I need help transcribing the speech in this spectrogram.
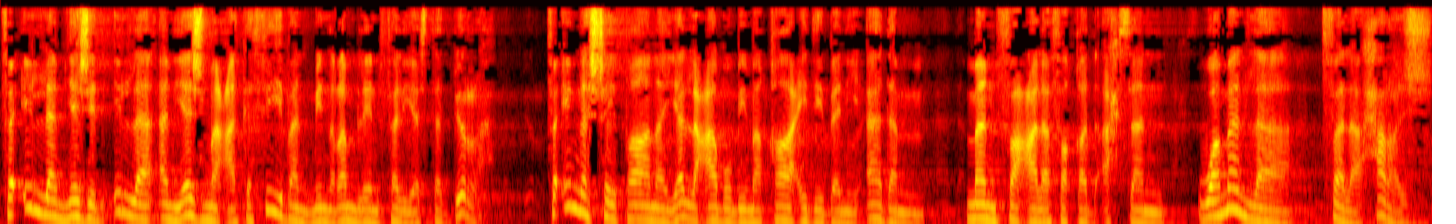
فإن لم يجد إلا أن يجمع كثيبا من رمل فليستدبره. فإن الشيطان يلعب بمقاعد بني آدم. من فعل فقد أحسن ومن لا فلا حرج.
